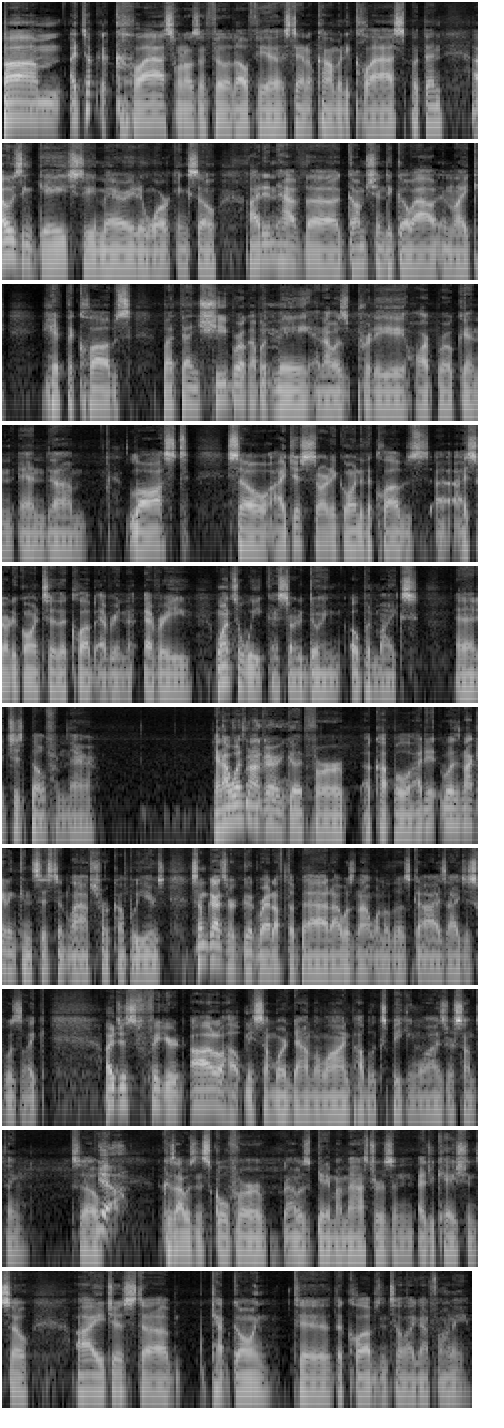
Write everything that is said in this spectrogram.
Um, I took a class when I was in Philadelphia, a stand-up comedy class, but then I was engaged to be married and working, so I didn't have the gumption to go out and like hit the clubs. But then she broke up with me, and I was pretty heartbroken and um, lost. So I just started going to the clubs. Uh, I started going to the club every every once a week. I started doing open mics, and then it just built from there. And I was not very good for a couple. I did, was not getting consistent laughs for a couple years. Some guys are good right off the bat. I was not one of those guys. I just was like, I just figured oh, it'll help me somewhere down the line, public speaking wise or something. So Yeah. Because I was in school for I was getting my master's in education, so I just uh, kept going to the clubs until I got funny.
